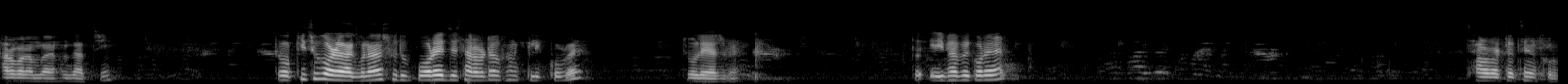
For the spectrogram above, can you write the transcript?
সার্ভার আমরা এখন যাচ্ছি। তো কিছু করা লাগবে না, শুধু পরে যে সার্ভারটা ওখানে ক্লিক করবে, চলে আসবে। তো এইভাবে করে সার্ভারটা চেঞ্জ করব,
